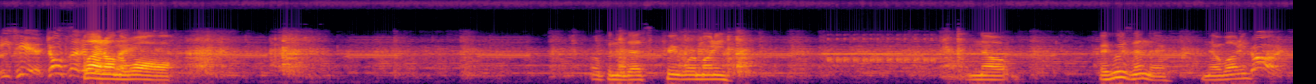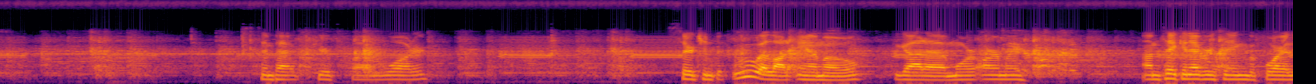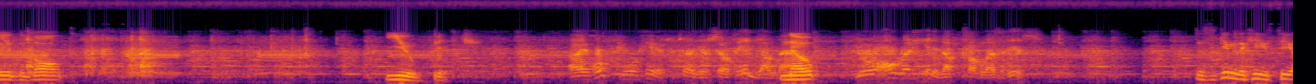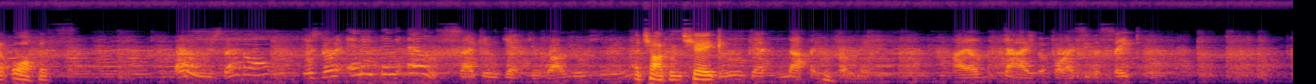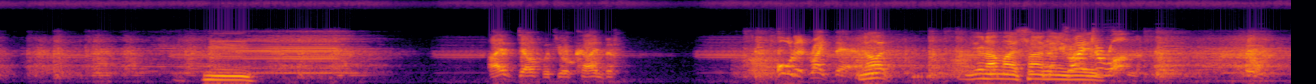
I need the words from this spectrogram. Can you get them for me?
He's here. Don't let him Flat on the wall. Open the desk. Pre-war money. No. Wait, who's in there? Nobody? Guards. Impact purified water. Searching for ooh a lot of ammo. We got uh, more armor. I'm taking everything before I leave the vault. You bitch. I hope you're here to turn yourself in, young man. Nope. You're already in enough trouble as it is. Just give me the keys to your office. Oh, is that all? Is there anything else I can get you while you're here? A chocolate shake. You get nothing from me. I'll die before I see the safe. Hmm. I've dealt with your kind before. Hold it right there. You know what? You're not my time trying anyways. to run.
